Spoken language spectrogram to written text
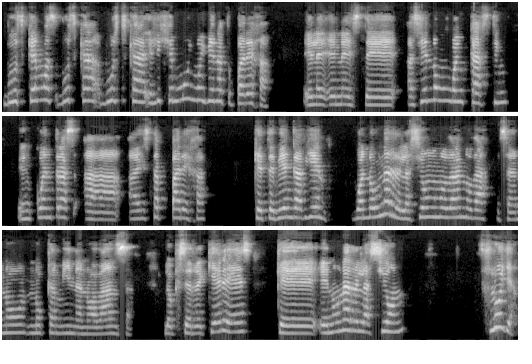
busquemos, busca, busca, elige muy, muy bien a tu pareja. En, este, haciendo un buen casting, encuentras a, a, esta pareja que te venga bien. Cuando una relación no da, no da, o sea, no, no camina, no avanza. Lo que se requiere es que en una relación fluya.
